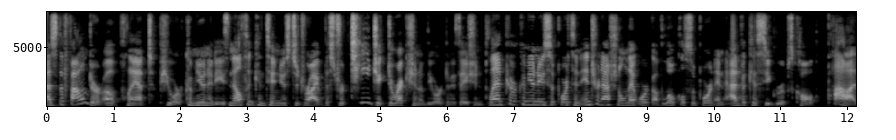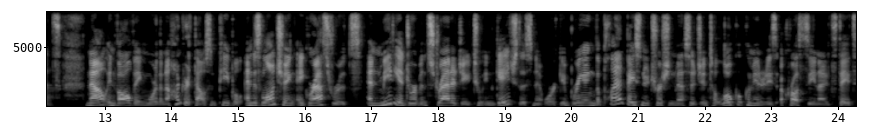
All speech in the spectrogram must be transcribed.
As the founder of Plant Pure Communities, Nelson continues to drive the strategic direction of the organization. Plant Pure Communities supports an international network of local support and advocacy groups called PODS, now involving more than 100,000 people, and is launching a grassroots and media driven strategy to engage this network in bringing the plant based nutrition message into local communities across the United States.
